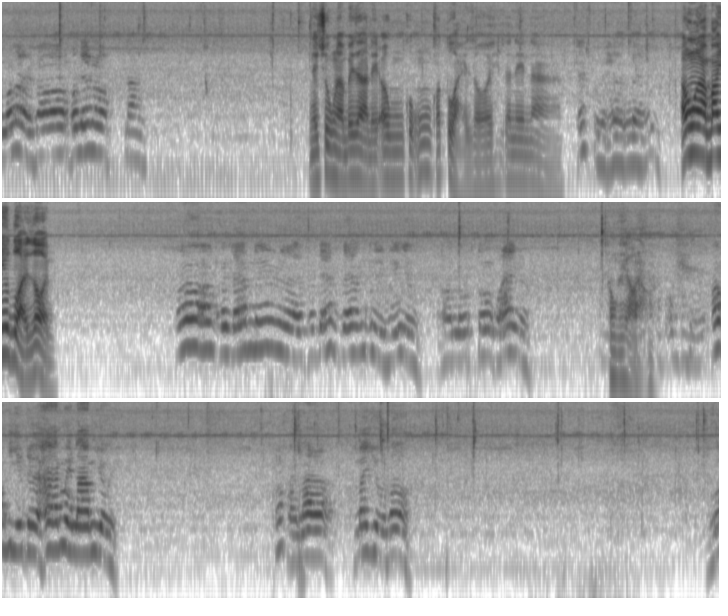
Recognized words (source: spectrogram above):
nó là do không biết đâu Vâng. Nói chung là bây giờ thì ông cũng có tuổi rồi, cho nên là... Ông là bao nhiêu tuổi rồi? Ờ, đấy rồi. Không hiểu đâu. Ông ông bị được 20 năm rồi. Có phải là mấy dù đâu nó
